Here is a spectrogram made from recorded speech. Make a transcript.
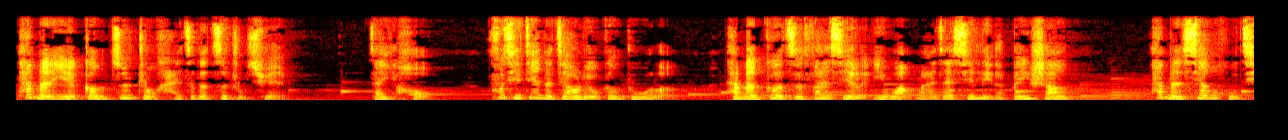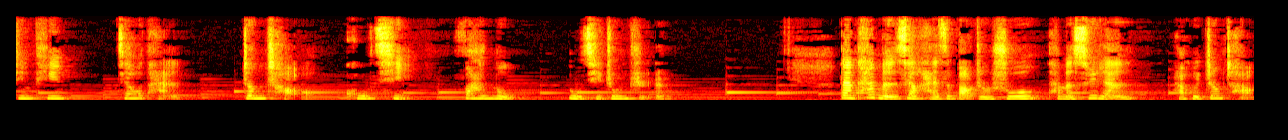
他们也更尊重孩子的自主权。在以后，夫妻间的交流更多了，他们各自发泄了以往埋在心里的悲伤，他们相互倾听、交谈、争吵、哭泣。发怒，怒气终止。但他们向孩子保证说，他们虽然还会争吵，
